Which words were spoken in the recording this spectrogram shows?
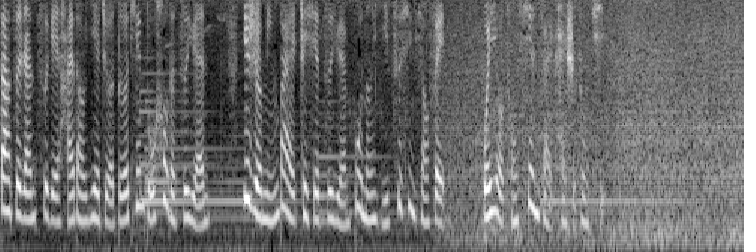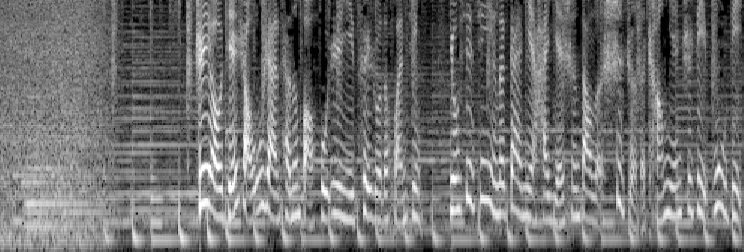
大自然赐给海岛业者得天独厚的资源，业者明白这些资源不能一次性消费，唯有从现在开始做起。只有减少污染，才能保护日益脆弱的环境。永续经营的概念还延伸到了逝者的长眠之地——墓地。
